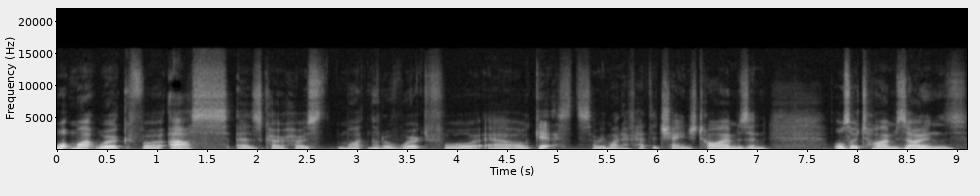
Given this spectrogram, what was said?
what might work for us as co hosts might not have worked for our guests. So, we might have had to change times and also time zones.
